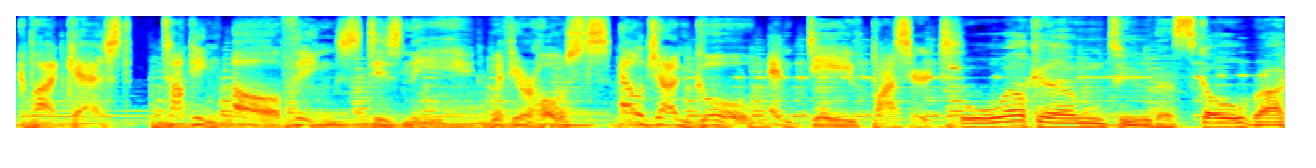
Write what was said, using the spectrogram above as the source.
Rock Podcast, talking all things Disney with your hosts, Aljon Go and Dave Bossert. Welcome to the Skull Rock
